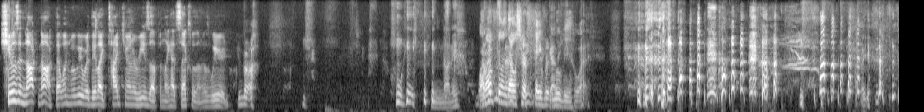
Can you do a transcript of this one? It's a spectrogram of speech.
She was in Knock Knock, that one movie where they like tied Keanu Reeves up and like had sex with him. It was weird. Bro. We- Nunny. Why do I What have a feeling that that was her favorite Got- movie? What?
